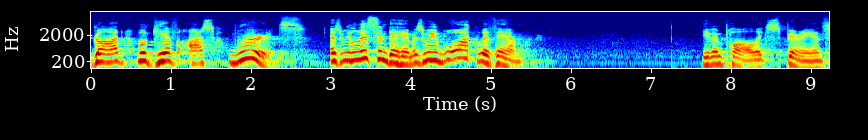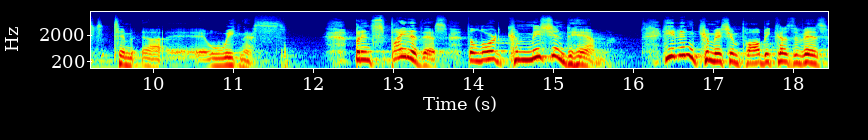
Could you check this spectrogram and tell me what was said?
God will give us words as we listen to Him, as we walk with Him. Even Paul experienced tim- uh, weakness. But in spite of this, the Lord commissioned him. He didn't commission Paul because of his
